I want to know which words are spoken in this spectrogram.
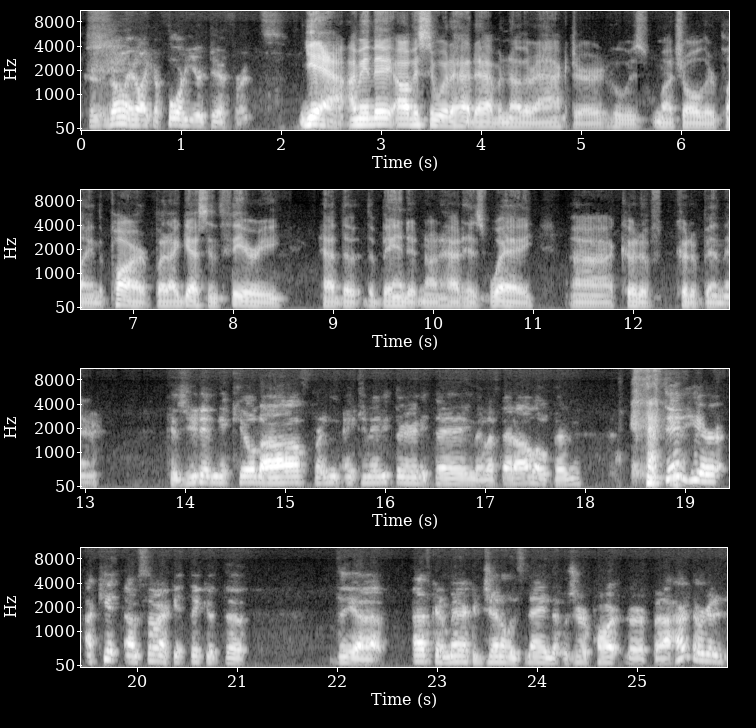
Because it's only like a 40 year difference. Yeah, I mean, they obviously would have had to have another actor who was much older playing the part, but I guess in theory, had the the bandit not had his way, uh, could have could have been there. Because you didn't get killed off in 1883 or anything. They left that all open. I did hear. I can't. I'm sorry. I can't think of the the uh, African American gentleman's name that was your partner, but I heard they were going to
